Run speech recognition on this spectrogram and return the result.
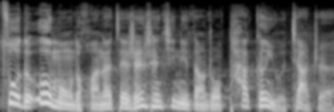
做的噩梦的话呢，在人生经历当中它更有价值。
